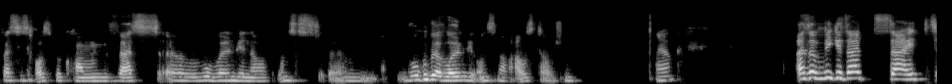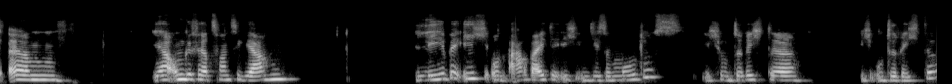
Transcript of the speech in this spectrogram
was ist rausbekommen, was, äh, wo wollen wir noch uns, ähm, worüber wollen wir uns noch austauschen. Ja. Also wie gesagt, seit ähm, ja ungefähr 20 Jahren lebe ich und arbeite ich in diesem Modus. Ich unterrichte, ich unterrichte,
